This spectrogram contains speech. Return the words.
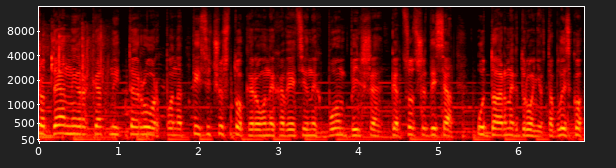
Щоденний ракетний терор, понад 1100 керованих авіаційних бомб, більше 560 ударних дронів та близько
